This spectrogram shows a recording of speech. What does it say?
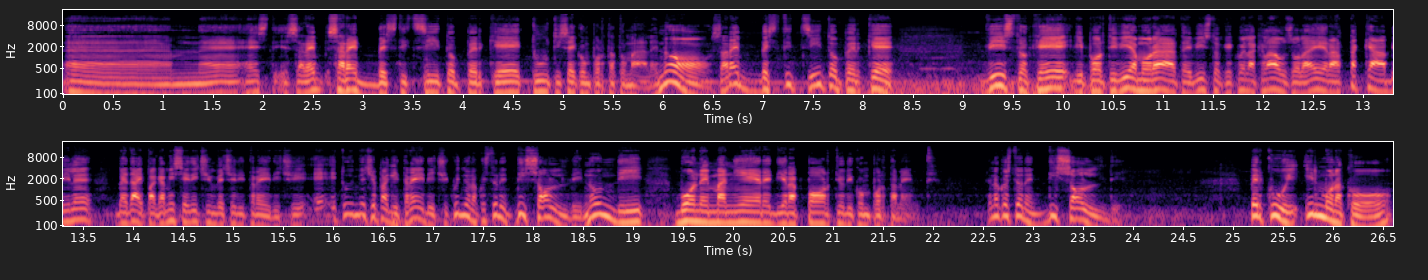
eh, eh, sarebbe, sarebbe stizzito perché tu ti sei comportato male. No, sarebbe stizzito perché visto che gli porti via Morata e visto che quella clausola era attaccabile, beh dai, pagami 16 invece di 13 e, e, tu invece paghi 13, quindi è una questione di soldi, non di buone maniere, di rapporti o di comportamenti. È una questione di soldi. Per cui il Monaco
